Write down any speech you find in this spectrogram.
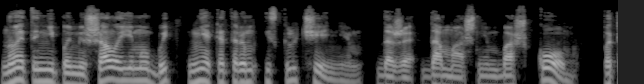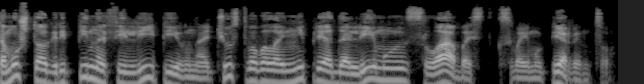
Но это не помешало ему быть некоторым исключением, даже домашним башком, потому что Агриппина Филиппьевна чувствовала непреодолимую слабость к своему первенцу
